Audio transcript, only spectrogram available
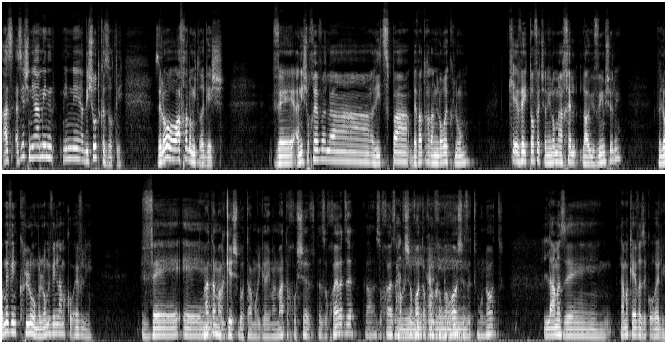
אז, אז יש נהיה מין, מין אה, אדישות כזאת. זה לא, אף אחד לא מתרגש. ואני שוכב על הרצפה, בבת אחת אני לא רואה כלום. כאבי תופת שאני לא מאחל לאויבים שלי, ולא מבין כלום, אני לא מבין למה כואב לי. ו... אה, מה אתה מרגיש באותם רגעים? על מה אתה חושב? אתה זוכר את זה? אתה זוכר איזה מחשבות עברו לך בראש, איזה תמונות? למה זה... למה הכאב הזה קורה לי?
